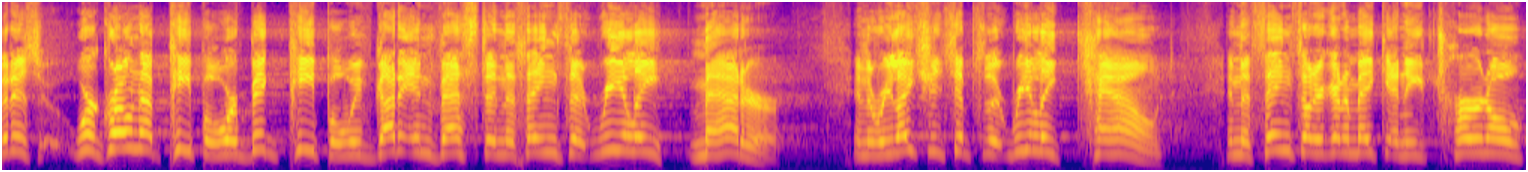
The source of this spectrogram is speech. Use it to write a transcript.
That is, we're grown up people, we're big people. We've got to invest in the things that really matter, in the relationships that really count, in the things that are going to make an eternal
